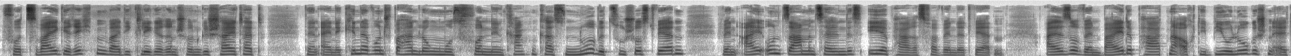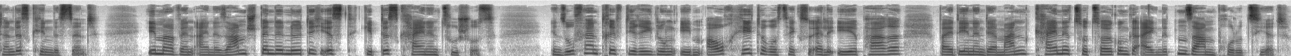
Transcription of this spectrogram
Vor zwei Gerichten war die Klägerin schon gescheitert, denn eine Kinderwunschbehandlung muss von den Krankenkassen nur bezuschusst werden, wenn Ei- und Samenzellen des Ehepaares verwendet werden, also wenn beide Partner auch die biologischen Eltern des Kindes sind. Immer wenn eine Samenspende nötig ist, gibt es keinen Zuschuss. Insofern trifft die Regelung eben auch heterosexuelle Ehepaare, bei denen der Mann keine zur Zeugung geeigneten Samen produziert.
